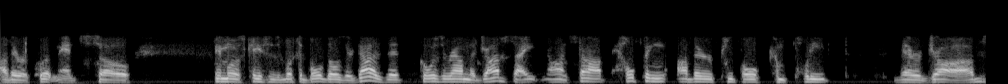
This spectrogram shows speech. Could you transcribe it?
other equipment. So in most cases, what the bulldozer does, it goes around the job site nonstop, helping other people complete their jobs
